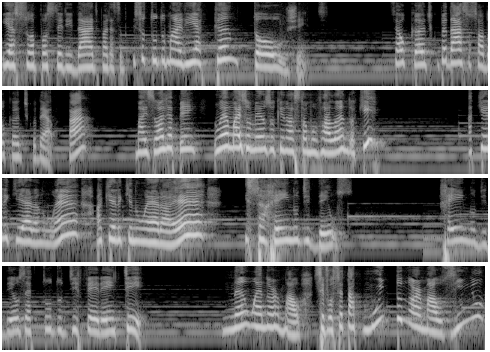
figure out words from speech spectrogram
e a sua posteridade para sempre. Isso tudo Maria cantou, gente. Isso é o cântico, um pedaço só do cântico dela, tá? Mas olha bem, não é mais ou menos o que nós estamos falando aqui? Aquele que era não é, aquele que não era é. Isso é reino de Deus. Reino de Deus é tudo diferente não é normal. Se você está muito normalzinho,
